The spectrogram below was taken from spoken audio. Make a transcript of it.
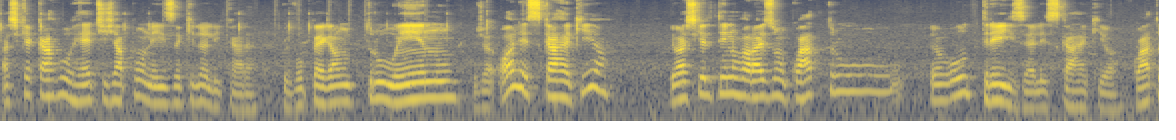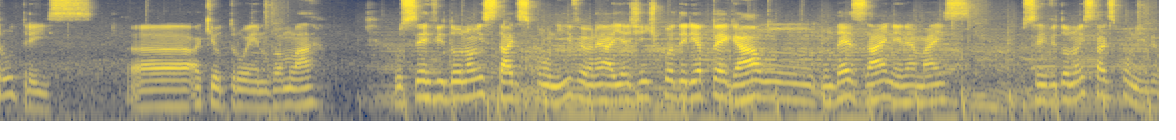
Acho que é carro hatch japonês aquilo ali, cara. Eu vou pegar um trueno. Já... Olha esse carro aqui, ó. Eu acho que ele tem no Horizon 4 ou 3, olha esse carro aqui, ó. 4 ou 3. Uh, aqui o trueno, vamos lá. o servidor não está disponível, né? Aí a gente poderia pegar um, um design, né? Mas o servidor não está disponível.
